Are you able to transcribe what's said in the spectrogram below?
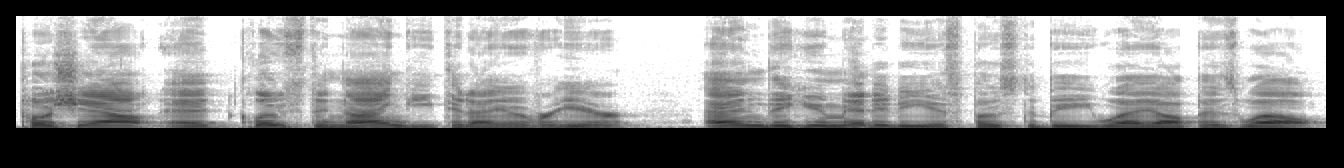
push out at close to 90 today over here. And the humidity is supposed to be way up as well.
